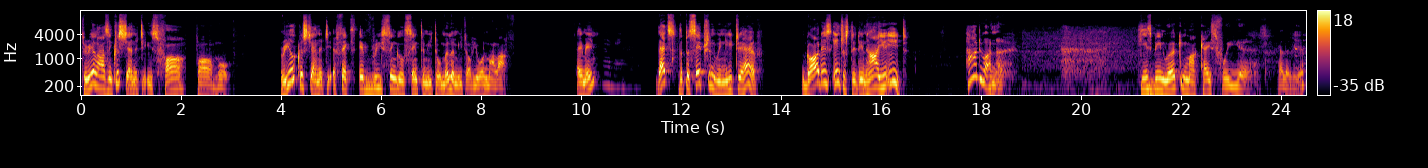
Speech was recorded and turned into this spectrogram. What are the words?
to realizing Christianity is far, far more. Real Christianity affects every single centimeter or millimeter of your and my life. Amen? Amen? That's the perception we need to have. God is interested in how you eat. How do I know? He's been working my case for years. Hallelujah.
